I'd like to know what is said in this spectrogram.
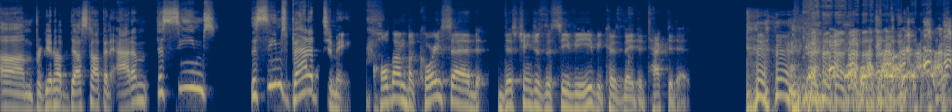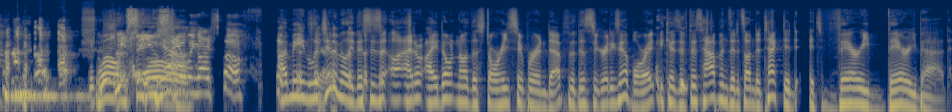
um, for GitHub Desktop and Atom, this seems this seems bad to me. Hold on, but Corey said this changes the CVE because they detected it. well, we see you yeah. stealing our stuff. I mean, legitimately, this is I don't I don't know the story super in depth, but this is a great example, right? Because if this happens and it's undetected, it's very very bad.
